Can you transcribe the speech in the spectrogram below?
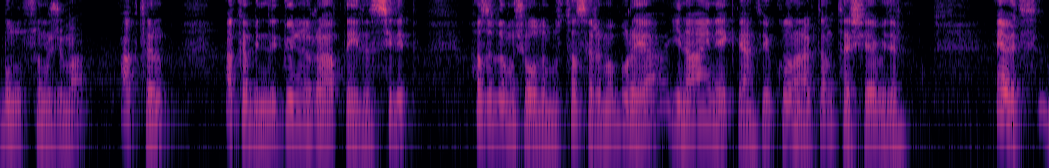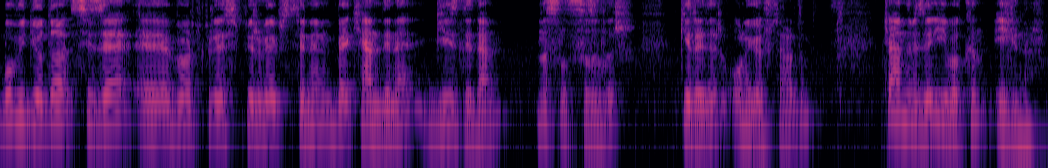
bulut sunucuma aktarıp akabinde gönül rahatlığıyla silip hazırlamış olduğumuz tasarımı buraya yine aynı eklentiyi kullanaraktan taşıyabilirim. Evet bu videoda size e, WordPress bir web sitenin backend'ine gizliden nasıl sızılır, girilir onu gösterdim. Kendinize iyi bakın, iyi günler.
